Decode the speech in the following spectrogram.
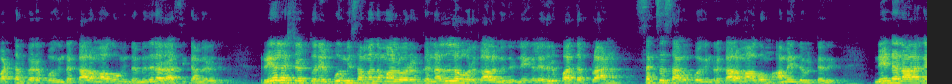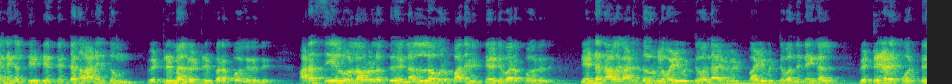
பட்டம் பெறப்போகின்ற காலமாகவும் இந்த மிதன ராசிக்கு அமைகிறது. ரியல் எஸ்டேட் துறையில் பூமி சம்பந்தமானவர்களுக்கு நல்ல ஒரு காலம் இது. நீங்கள் எதிர்பார்த்த பிளான் சக்சஸ் ஆக போகின்ற காலமாகவும் அமைந்து விட்டது. நீண்ட நாளாக நீங்கள் தீட்டிய திட்டங்கள் அனைத்தும் வெற்றி மேல் வெற்றி பெறப்போகிறது அரசியல் உள்ளவர்களுக்கு நல்ல ஒரு பதவி தேடி வரப்போகிறது நீண்ட நாளாக அடுத்தவர்களை வழிவிட்டு வந்த வழிவிட்டு வந்த நீங்கள் வெற்றிகளை போட்டு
